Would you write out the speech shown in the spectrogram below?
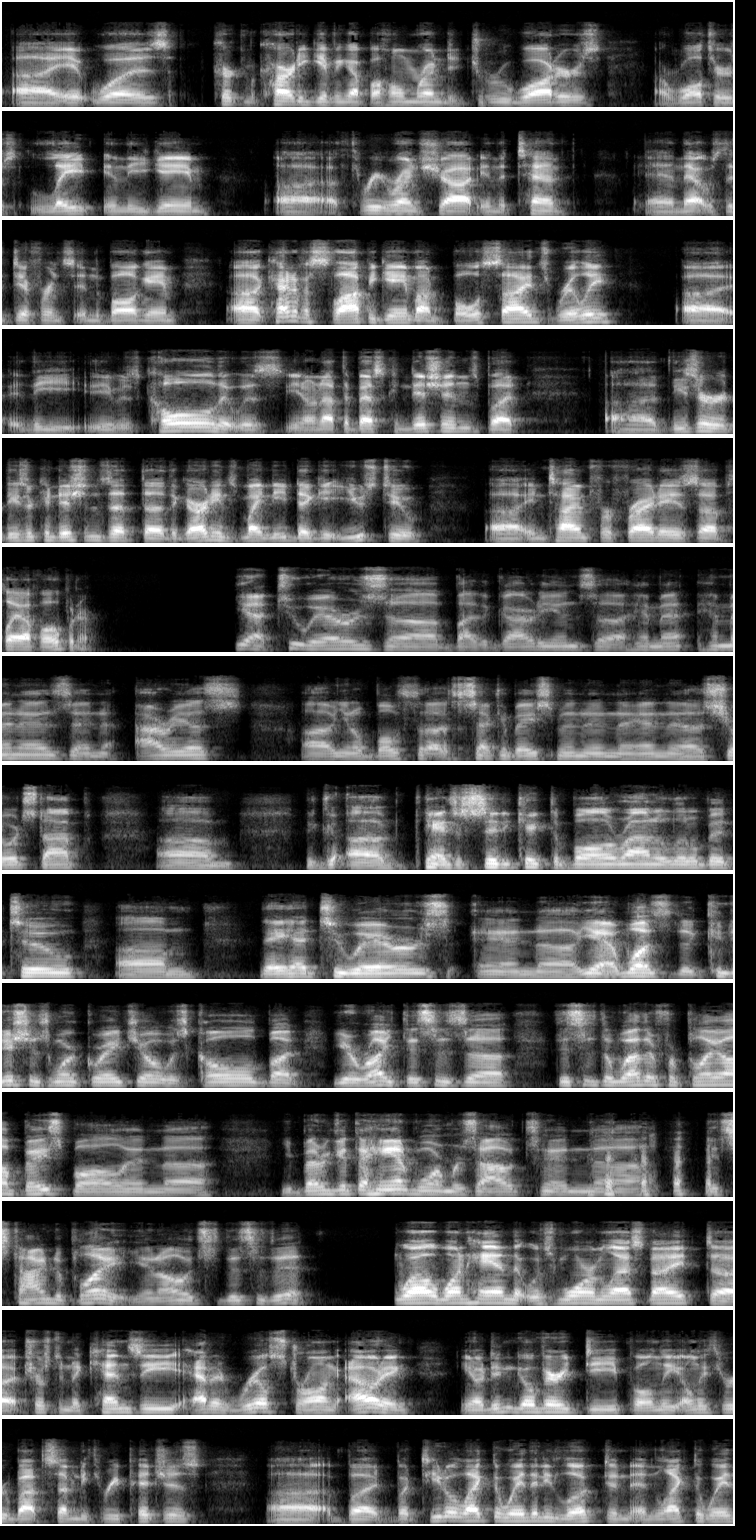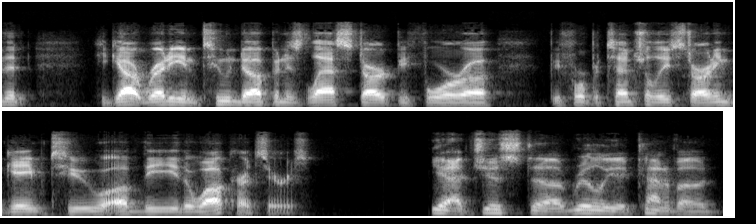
uh, it was Kirk McCarty giving up a home run to Drew Waters or Walters late in the game, uh, a three-run shot in the tenth, and that was the difference in the ball game. Uh, kind of a sloppy game on both sides, really. Uh, the it was cold. It was you know not the best conditions, but uh, these are these are conditions that the the Guardians might need to get used to uh, in time for Friday's playoff opener. Yeah, two errors uh, by the Guardians, uh, Giménez and Arias. Uh, you know, both uh, second baseman and and uh, shortstop. Um, the, uh, Kansas City kicked the ball around a little bit too. Um, they had two errors, and yeah, it was the conditions weren't great. Joe, it was cold, but you're right. This is this is the weather for playoff baseball, and you better get the hand warmers out, and it's time to play. You know, it's this is it. Well, one hand that was warm last night, uh, Triston McKenzie had a real strong outing. You know, didn't go very deep, only only threw about 73 pitches. Uh, but but Tito liked the way that he looked and, and liked the way that he got ready and tuned up in his last start before uh, before potentially starting game two of the the wild card series. Yeah, just uh, really a kind of a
